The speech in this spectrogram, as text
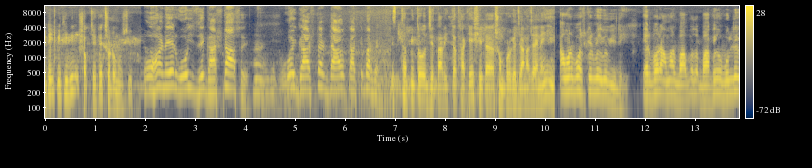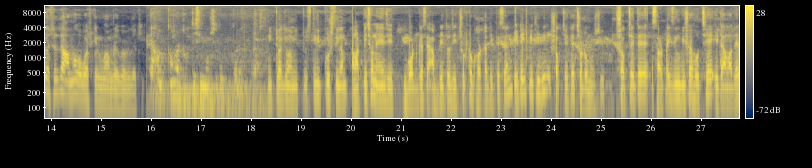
এটাই পৃথিবীর সবচেয়ে ছোট মসজিদ। ওখানের ওই যে গাছটা আছে ওই গাছটার ডাল কাটতে পারবে না। স্থাপিত যে তারিখটা থাকে সেটা সম্পর্কে জানা যায় নাই। আমার বয়স্কের মেয়ে বিয়ে দেখি এরপর আমার বাবা বাপেও বলে গেছে যে আমাকে বয়স্কের মেয়ে আমরা এইভাবে দেখি। এখন আমরা ঢুকতেছি মসজিদের ভিতরে। একটু আগে আমি একটু স্লিপ করছিলাম। আমার পিছনে যে বট গাছে আবৃত যে ছোট্ট ঘরটা দেখতেছেন এটাই পৃথিবীর সবচাইতে ছোট মসজিদ। সবচাইতে সারপ্রাইজিং বিষয় হচ্ছে এটা আমাদের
